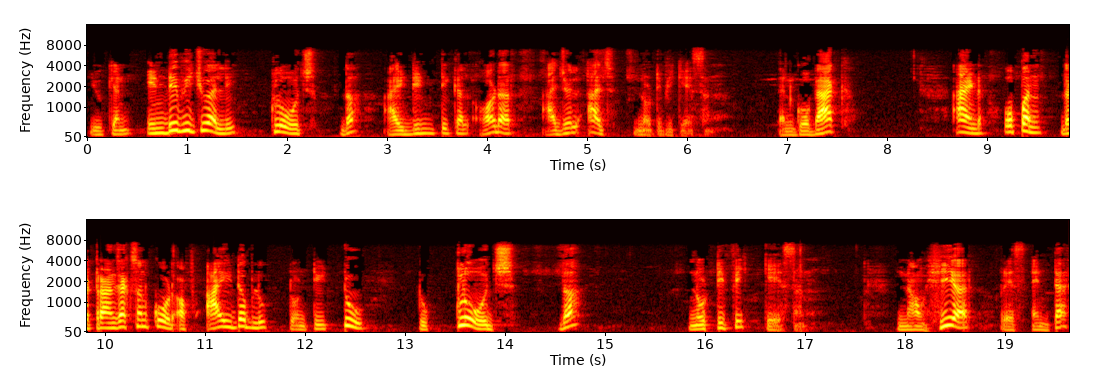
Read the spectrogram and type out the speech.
you can individually close the identical order as well as notification. Then go back and open the transaction code of IW22 to close the notification. Now here press enter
